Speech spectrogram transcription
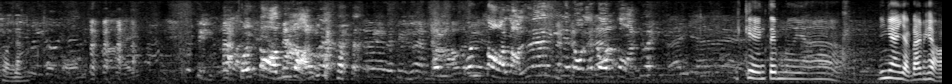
สวยนะ คนต่อมีหลอนด้วย คนคนต่อหลอนเลยไม่ได้โดนแล้วโดนก่อนด้วยเก่งเต็มเลยอะ นี่ไงอยากได้ไหมเหรอ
